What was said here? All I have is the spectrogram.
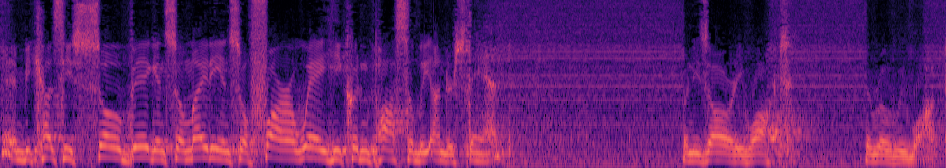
and because he's so big and so mighty and so far away, he couldn't possibly understand when he's already walked the road we walked.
